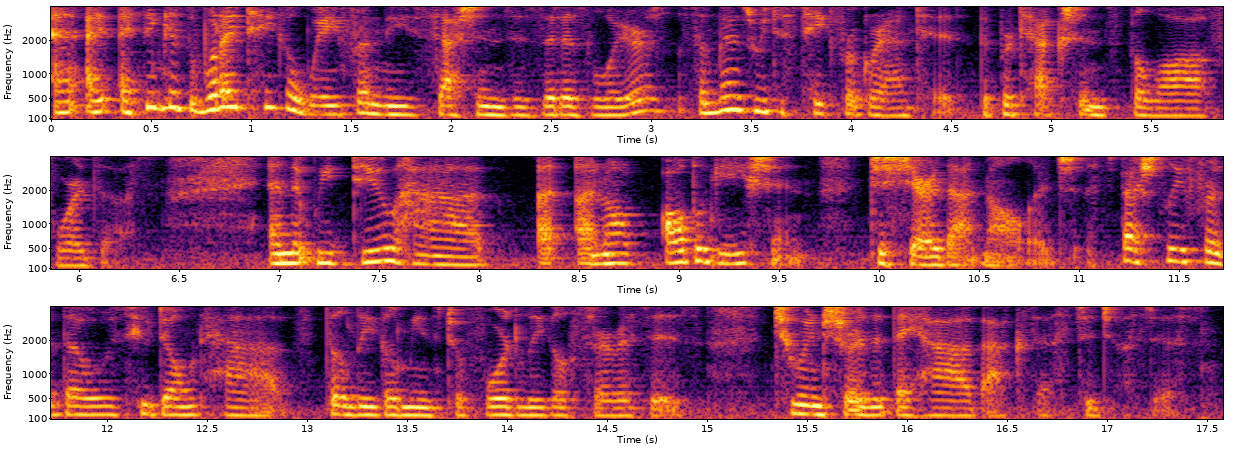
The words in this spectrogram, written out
And I, I think is what I take away from these sessions is that as lawyers, sometimes we just take for granted the protections the law affords us, and that we do have a, an obligation to share that knowledge, especially for those who don't have the legal means to afford legal services to ensure that they have access to justice.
